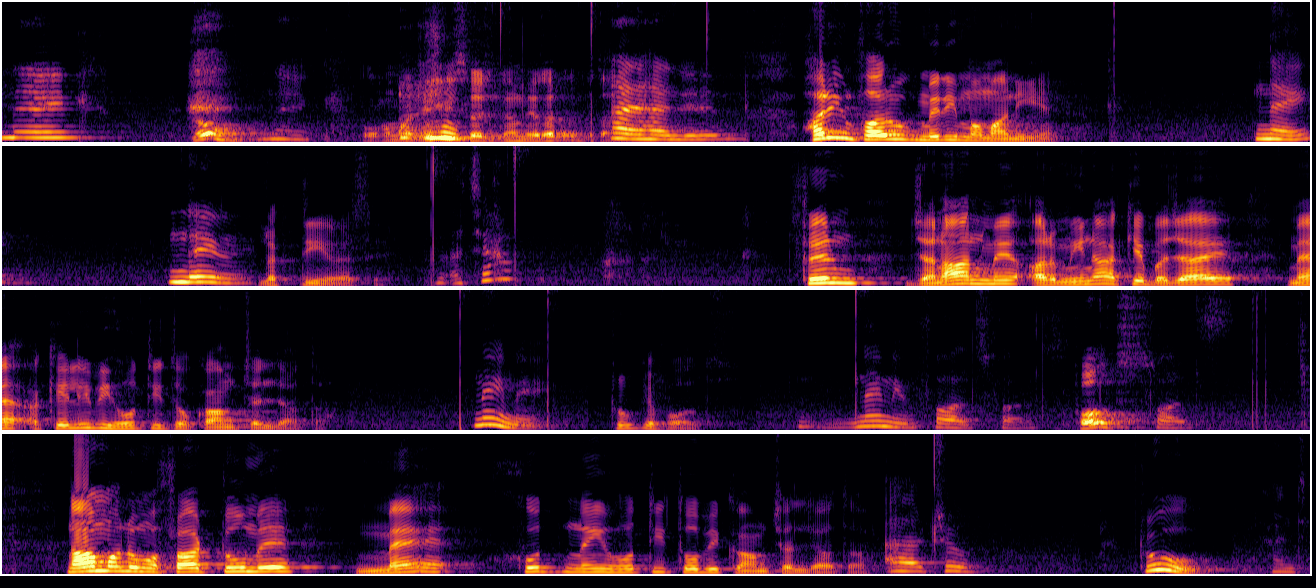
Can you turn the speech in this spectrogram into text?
नहीं। नो नहीं। तो हमारी रिसर्च ने हमें गलत बताया। हाँ हाँ जी। हरीम फारूक मेरी ममानी है। नहीं। नहीं। लगती है वैसे। अच्छा? फ़िल्म जनान में अरमीना के बजाय मैं अकेली भी होती तो काम चल जाता। नहीं नहीं। ट्रू के फॉल्स नहीं नहीं फॉल्स फॉल्स फॉल्स फॉल्स नाम मालूम अफराद टू में मैं खुद नहीं होती तो भी काम चल जाता। ट्रू ट्रू हाँ जी।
